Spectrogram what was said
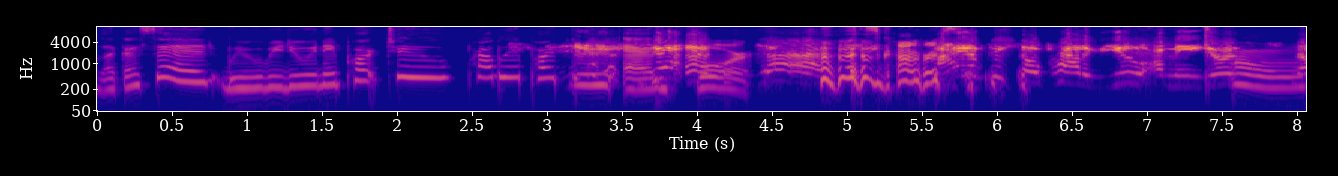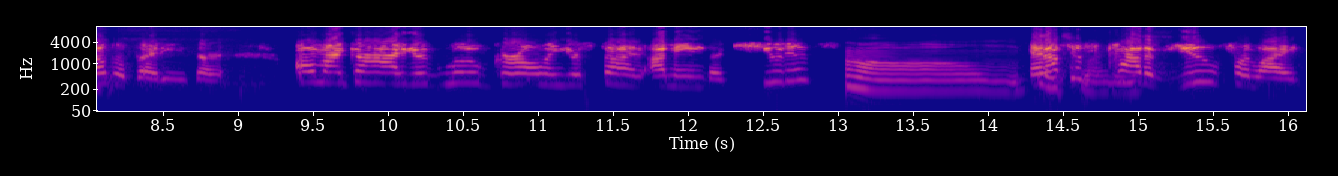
Like I said, we will be doing a part two, probably a part three Yes, and yes, four of this I am just so proud of you. I mean, your Oh. snuggle buddies are. Oh my God, your little girl and your son. I mean, the cutest. Oh. And I'm just Wendy. proud of you for like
